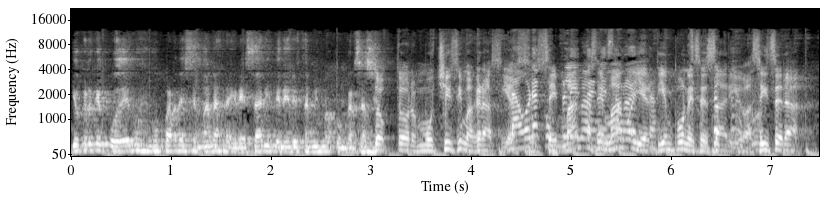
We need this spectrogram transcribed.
yo creo que podemos en un par de semanas regresar y tener esta misma conversación. Doctor, muchísimas gracias. semana a semana y el tiempo necesario. Así será.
